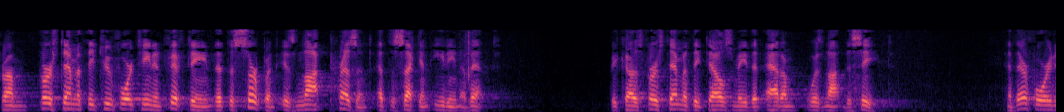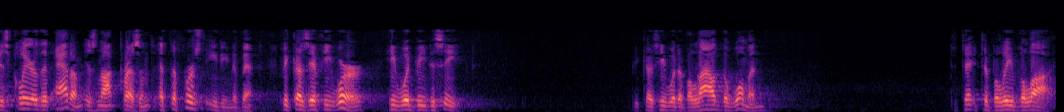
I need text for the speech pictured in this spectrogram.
from 1 Timothy 2:14 and 15 that the serpent is not present at the second eating event. Because 1 Timothy tells me that Adam was not deceived. And therefore it is clear that Adam is not present at the first eating event. Because if he were, he would be deceived. Because he would have allowed the woman to, to believe the lie.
